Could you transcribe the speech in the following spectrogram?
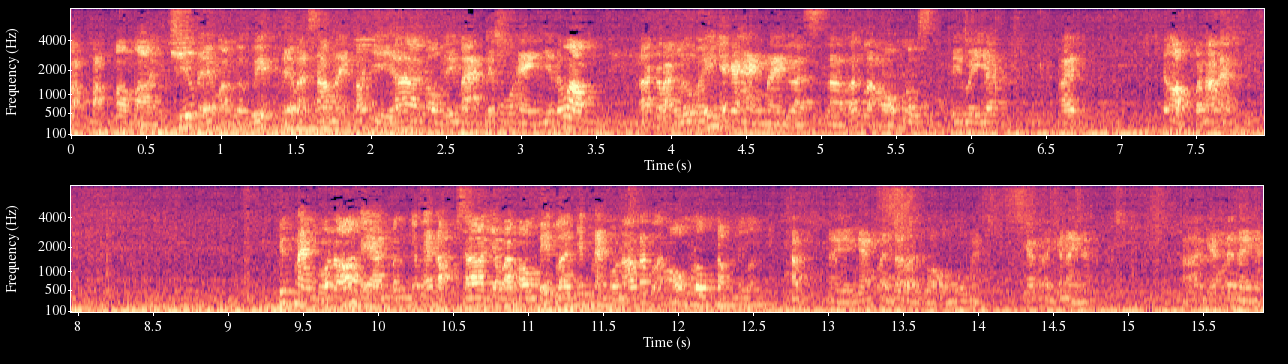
bập bập mờ mờ chút xíu để mọi người biết để mà sau này có gì á còn đi bàn để mua hàng chứ đúng không? Đó các bạn lưu ý nha cái hàng này là là rất là ổn luôn TV á. Đây cái hộp của nó nè. Chức năng của nó thì anh Minh có thể đọc sơ cho bà con biết là chức năng của nó rất là ổn luôn đọc luôn này gắn lên rất là gọn luôn nè. Gắn lên cái này nè. Đó, gắn lên đây nè.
